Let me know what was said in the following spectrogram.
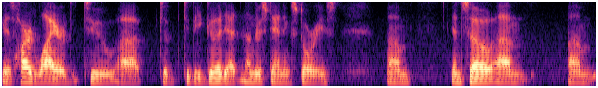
is hardwired to uh, to to be good at understanding stories, um, and so um, um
